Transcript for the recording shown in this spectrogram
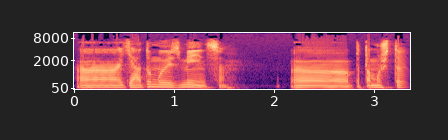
А, я думаю, изменится. Потому что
